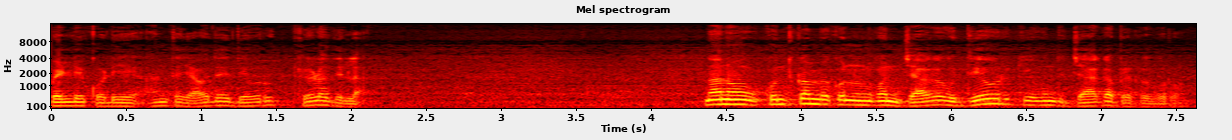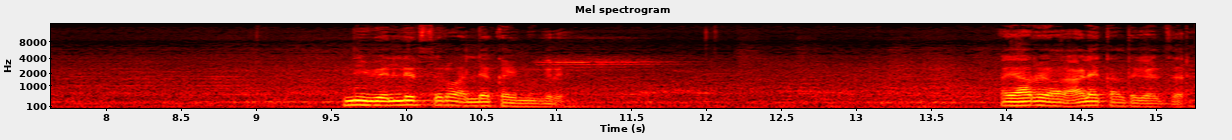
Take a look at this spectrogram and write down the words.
ಬೆಳ್ಳಿ ಕೊಡಿ ಅಂತ ಯಾವುದೇ ದೇವರು ಕೇಳೋದಿಲ್ಲ. ನಾನು ಕುಂತ್ಕೊಬೇಕು ನನಗೊಂದು ಜಾಗ, ದೇವ್ರಿಗೆ ಒಂದು ಜಾಗ ಬೇಕು ಗುರು. ನೀವು ಎಲ್ಲಿರ್ತೀರೋ ಅಲ್ಲೇ ಕೈ ಮುಗಿರಿ. ಯಾರು ಹಳೆ ಕಾಲದಾಗ ಹೇಳ್ತಾರೆ,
